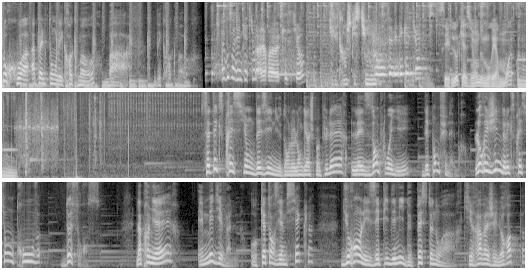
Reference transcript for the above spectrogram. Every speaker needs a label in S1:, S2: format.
S1: Pourquoi appelle-t-on les croque-morts Bah, des croque-morts.
S2: Je peux vous poser une question
S3: Alors, euh, question
S4: Quelle étrange question.
S2: Vous avez des questions
S5: C'est l'occasion de mourir moins.
S1: Cette expression désigne dans le langage populaire les employés des pompes funèbres. L'origine de l'expression trouve deux sources. La première est médiévale. Au XIVe siècle, durant les épidémies de peste noire qui ravageaient l'Europe,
